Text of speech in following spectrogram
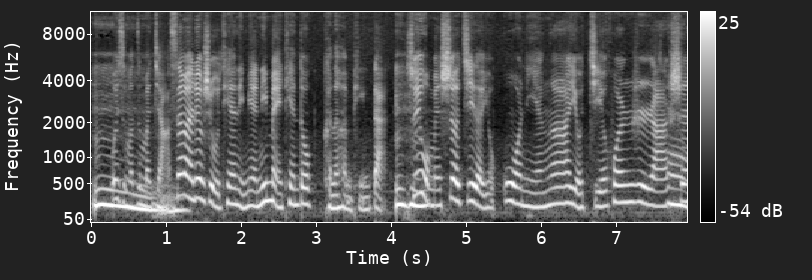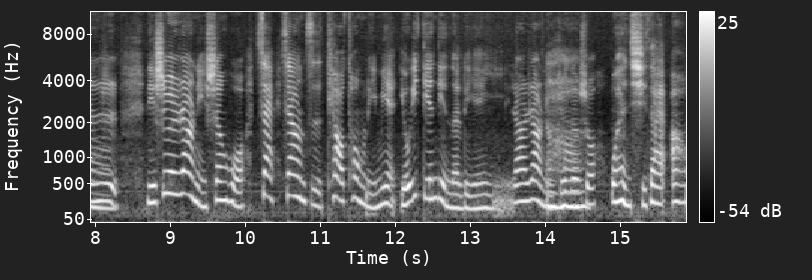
嗯。为什么这么讲？三百六十五天里面，你每天都可能很平淡，嗯所以我们设计了有过年啊，有结婚日啊、嗯生日，你是不是让你生活在这样子跳痛里面有一点点的涟漪，让让你觉得说我很期待啊、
